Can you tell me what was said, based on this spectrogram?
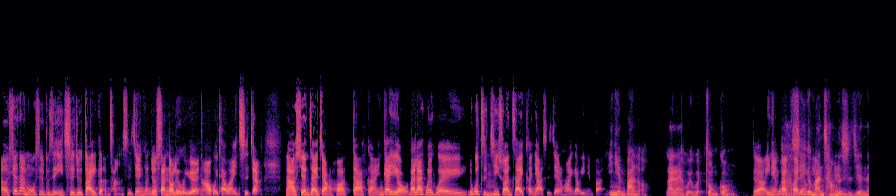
呃，现在模式不是一次就是待一个很长的时间，可能就三到六个月，然后回台湾一次这样。然后现在这样的话，大概应该有来来回回，如果只嗯计算在肯雅时间的话，应该有一年半。一年半了，来来回回，总共对啊，一年半快是一个两年蛮长的嗯时间呢。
